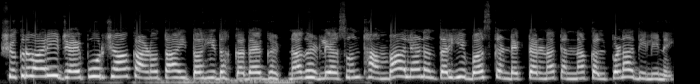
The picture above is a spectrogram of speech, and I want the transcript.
शुक्रवारी जयपूरच्या काणोता इथं ही धक्कादायक घटना घडली असून थांबा आल्यानंतर ही बस कंडक्टरनं त्यांना कल्पना दिली नाही.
